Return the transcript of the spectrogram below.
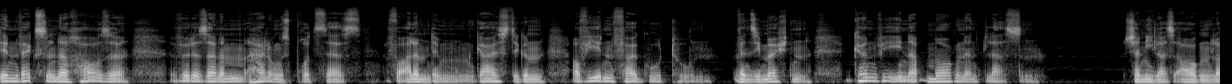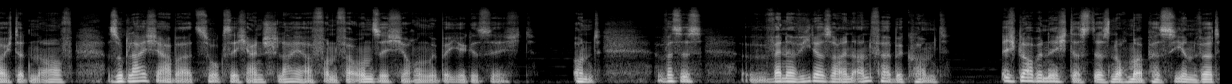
Den Wechsel nach Hause würde seinem Heilungsprozess, vor allem dem geistigen, auf jeden Fall gut tun. Wenn Sie möchten, können wir ihn ab morgen entlassen. Janilas Augen leuchteten auf, sogleich aber zog sich ein Schleier von Verunsicherung über ihr Gesicht. Und was ist, wenn er wieder so einen Anfall bekommt? Ich glaube nicht, dass das nochmal passieren wird,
